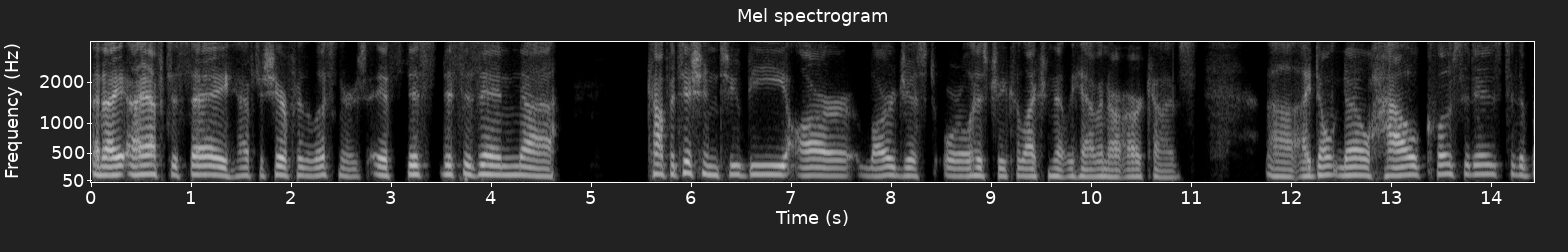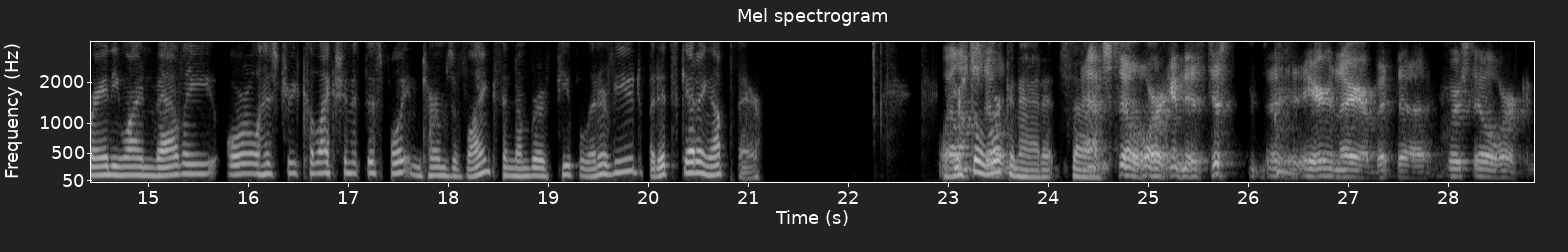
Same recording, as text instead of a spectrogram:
and I, I have to say, I have to share for the listeners, if this this is in uh, competition to be our largest oral history collection that we have in our archives. Uh, I don't know how close it is to the Brandywine Valley oral history collection at this point in terms of length and number of people interviewed, but it's getting up there. Well, we're still, still, working at it. So I'm still working. It's just uh, here and there, but uh, we're still working.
